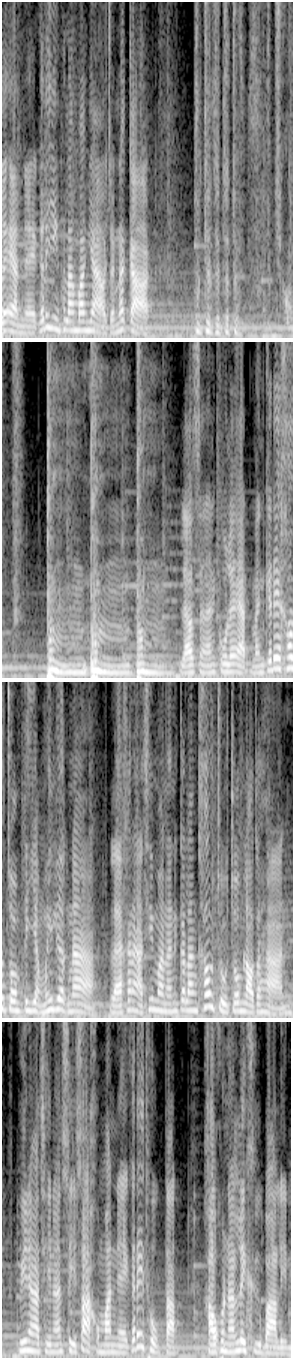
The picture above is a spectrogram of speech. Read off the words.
ลแอดเนี่ยก็ได้ยิงพลังบางอย่างออกจากหน้ากากแล้วจากนั้นโกลแอดมันก็ได้เข้าโจมตีอย่างไม่เลือกหน้า และขณะที่มันนั้นกำลังเข้าจู่โจมเหล่าทหาร วินาทีนั้นศีรษะของมันเนี่ยก็ได้ถูกตัด เขาคนนั้นเลยคือบาลิน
